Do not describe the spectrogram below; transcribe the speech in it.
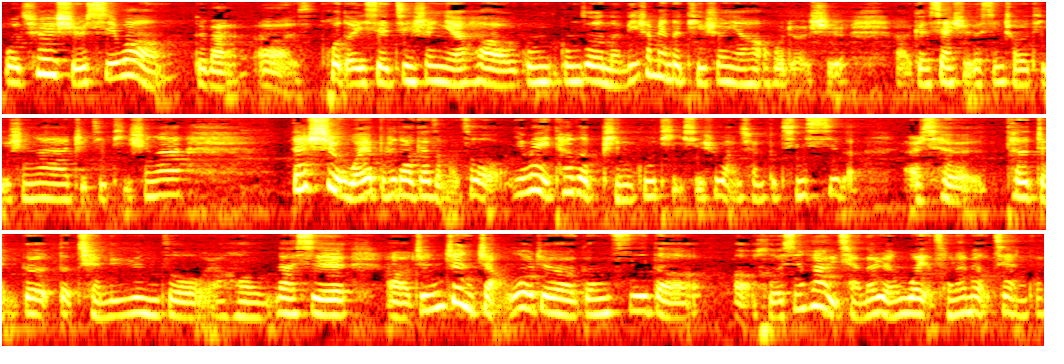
我确实希望，对吧？呃，获得一些晋升也好，工工作能力上面的提升也好，或者是呃跟现实的薪酬提升啊、职级提升啊。但是我也不知道该怎么做，因为它的评估体系是完全不清晰的，而且它的整个的权力运作，然后那些啊真正掌握这个公司的呃核心话语权的人，我也从来没有见过。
